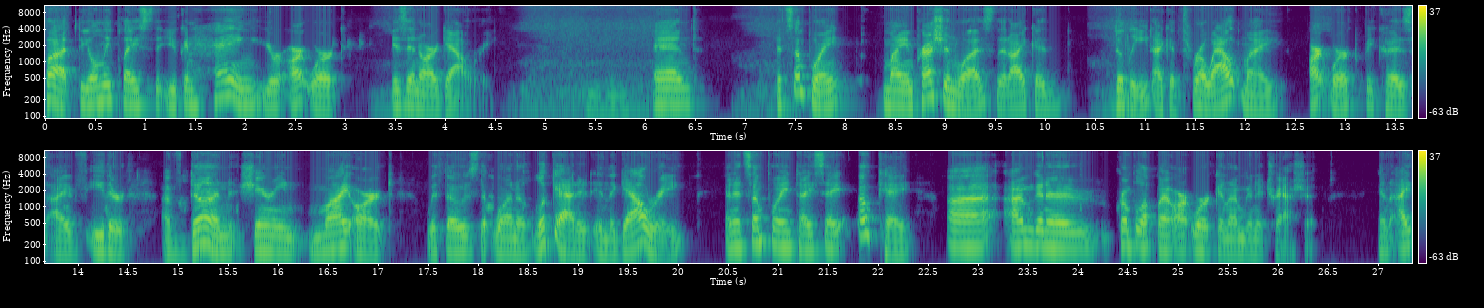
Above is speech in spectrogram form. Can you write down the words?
But the only place that you can hang your artwork is in our gallery. Mm-hmm. And at some point, my impression was that I could delete, I could throw out my artwork because I've either I've done sharing my art with those that want to look at it in the gallery. And at some point, I say, okay, uh, I'm going to crumple up my artwork and I'm going to trash it. And I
